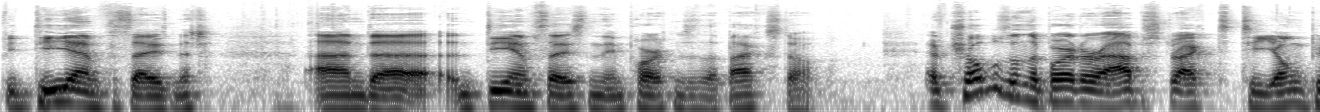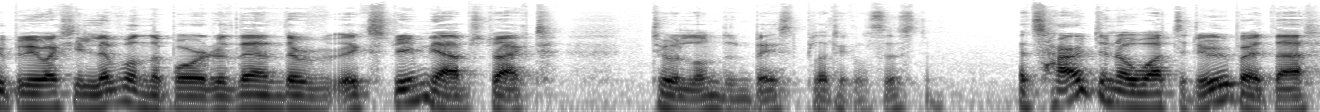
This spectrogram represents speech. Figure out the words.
be de-emphasizing it and uh, de-emphasizing the importance of the backstop. If troubles on the border are abstract to young people who actually live on the border, then they're extremely abstract to a London-based political system. It's hard to know what to do about that.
